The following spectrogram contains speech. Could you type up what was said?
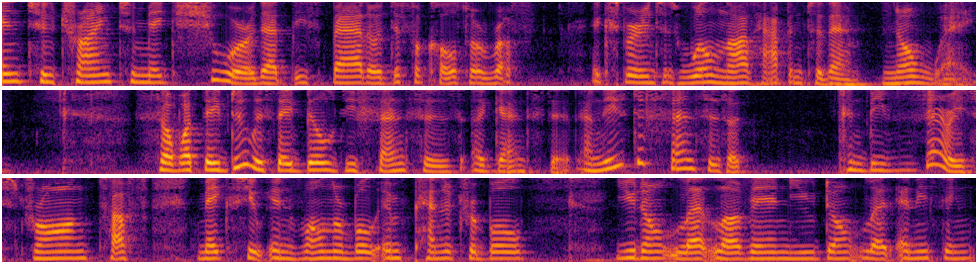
into trying to make sure that these bad or difficult or rough experiences will not happen to them. No way. So what they do is they build defenses against it. And these defenses are, can be very strong, tough, makes you invulnerable, impenetrable. You don't let love in, you don't let anything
